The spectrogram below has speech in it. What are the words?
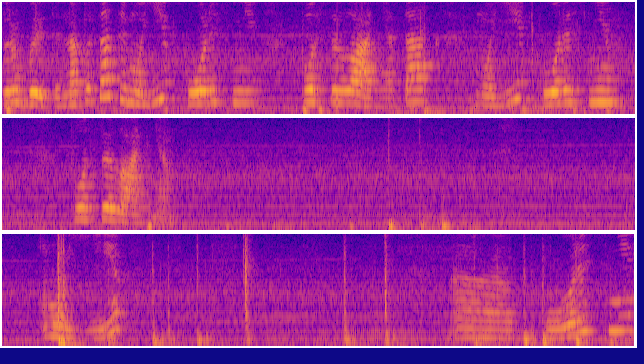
зробити? Написати мої корисні посилання. Так, мої корисні посилання. Мої е, корисні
